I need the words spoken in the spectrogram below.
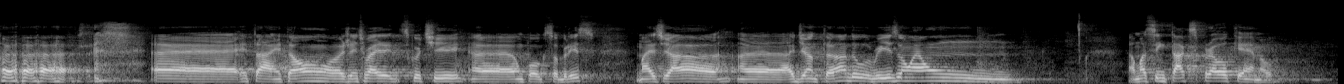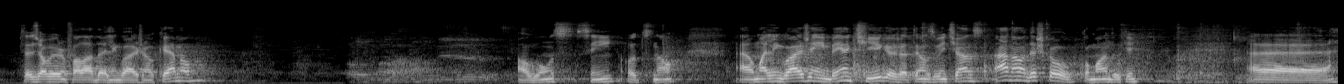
é, tá, então a gente vai discutir é, um pouco sobre isso, mas já é, adiantando, o Reason é um é uma sintaxe para o Camel. Vocês já ouviram falar da linguagem OCaml? Alguns sim, outros não. É uma linguagem bem antiga, já tem uns 20 anos. Ah, não, deixa que eu comando aqui. É...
